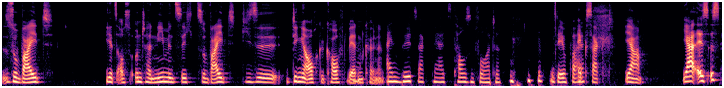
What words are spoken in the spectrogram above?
soweit jetzt aus Unternehmenssicht, soweit diese Dinge auch gekauft werden können. Ein Bild sagt mehr als tausend Worte. In dem Fall. Exakt, ja. Ja, es ist,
